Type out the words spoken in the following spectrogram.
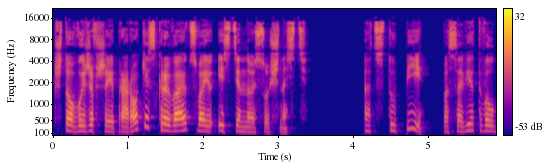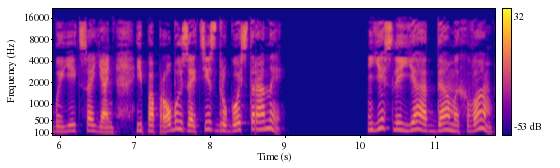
что выжившие пророки скрывают свою истинную сущность». «Отступи», — посоветовал бы ей Цаянь, «и попробуй зайти с другой стороны». «Если я отдам их вам,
